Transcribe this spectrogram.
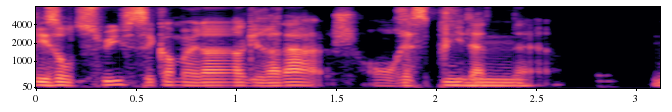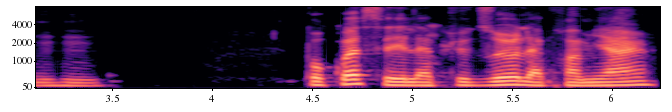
les autres suivent, c'est comme un engrenage. On respire là-dedans. Pourquoi c'est la plus dure, la première?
